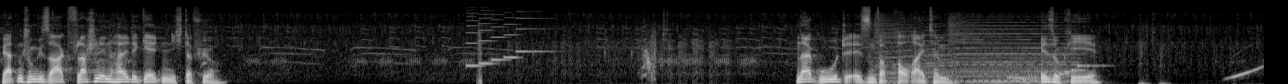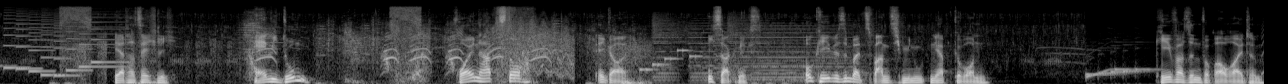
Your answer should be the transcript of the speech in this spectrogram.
Wir hatten schon gesagt, Flascheninhalte gelten nicht dafür. Na gut, ist ein Verbrauchitem. Ist okay. Ja, tatsächlich. Hä, wie dumm. Vorhin hat's doch... Egal. Ich sag nichts. Okay, wir sind bei 20 Minuten. Ihr habt gewonnen. Käfer sind Verbrauchitem.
